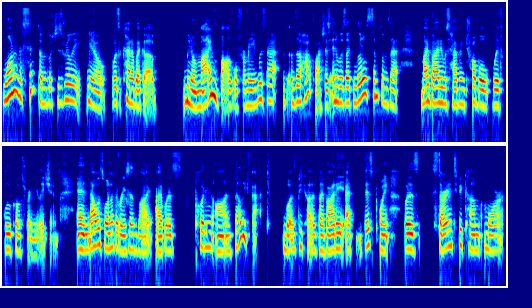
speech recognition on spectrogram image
one of the symptoms, which is really, you know, was kind of like a you know mind boggle for me was that the hot flashes and it was like little symptoms that my body was having trouble with glucose regulation. And that was one of the reasons why i was putting on belly fat was because my body at this point was starting to become more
